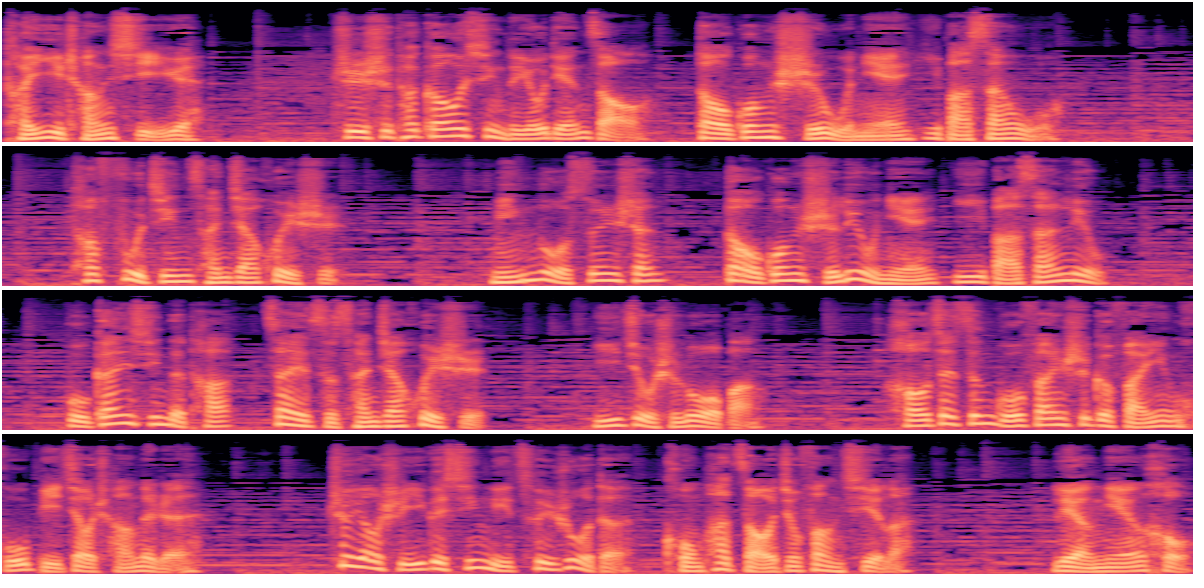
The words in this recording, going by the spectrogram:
他异常喜悦。只是他高兴的有点早。道光十五年（一八三五），他赴京参加会试，名落孙山。道光十六年（一八三六），不甘心的他再次参加会试，依旧是落榜。好在曾国藩是个反应弧比较长的人。这要是一个心理脆弱的，恐怕早就放弃了。两年后，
